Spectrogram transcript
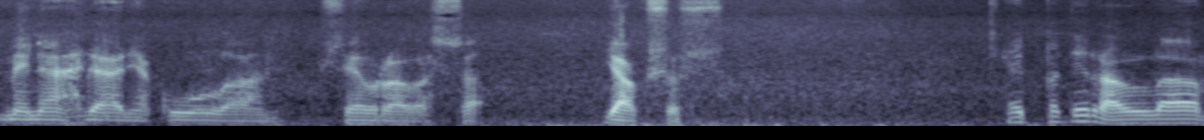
me nähdään ja kuullaan seuraavassa jaksossa. Heippa tirallaa!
